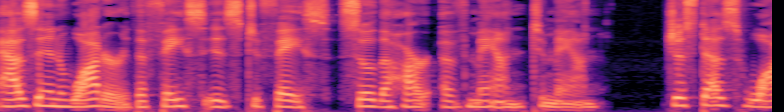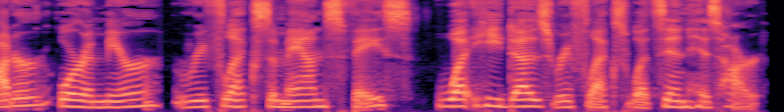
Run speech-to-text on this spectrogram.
As in water the face is to face, so the heart of man to man. Just as water or a mirror reflects a man's face, what he does reflects what's in his heart.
